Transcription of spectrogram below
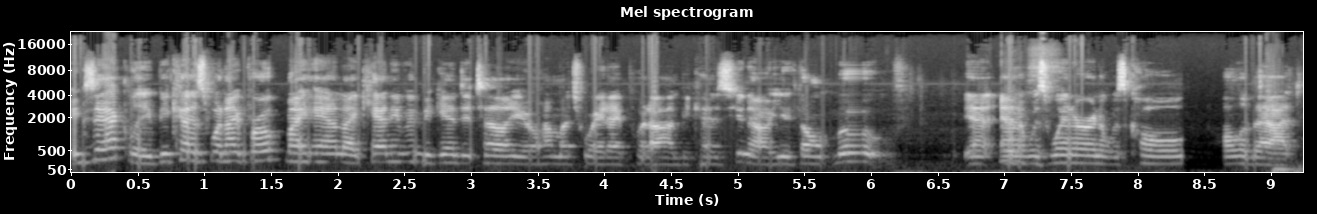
Exactly, because when I broke my hand, I can't even begin to tell you how much weight I put on because you know you don't move, and, yes. and it was winter and it was cold, all of that,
